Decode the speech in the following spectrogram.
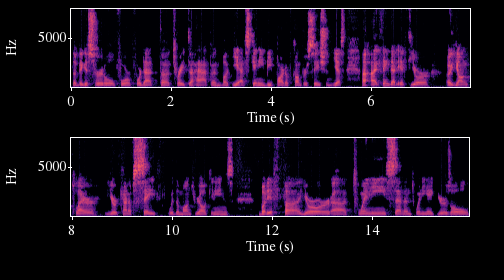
the biggest hurdle for for that uh, trade to happen. But yes, can he be part of conversation? Yes, uh, I think that if you're a young player, you're kind of safe with the Montreal Canadiens. But if uh, you're uh, 27, 28 years old,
